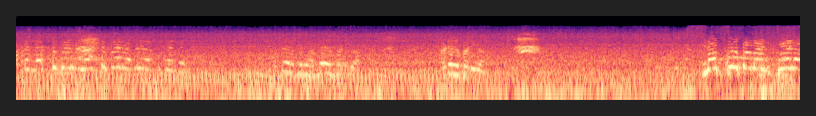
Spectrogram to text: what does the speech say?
அப்படியே லட்டு பேர் லட்டு பேர் அப்படியே லட்டு பேர் அப்படியே அப்படியே படிக்கும் அப்படியே படிக்கும் லட்சுமணன் கீழே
